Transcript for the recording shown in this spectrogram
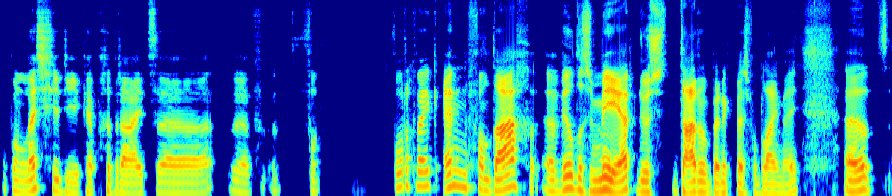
op een lesje die ik heb gedraaid v- vorige week. En vandaag wilden ze meer, dus daardoor ben ik best wel blij mee. Dat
